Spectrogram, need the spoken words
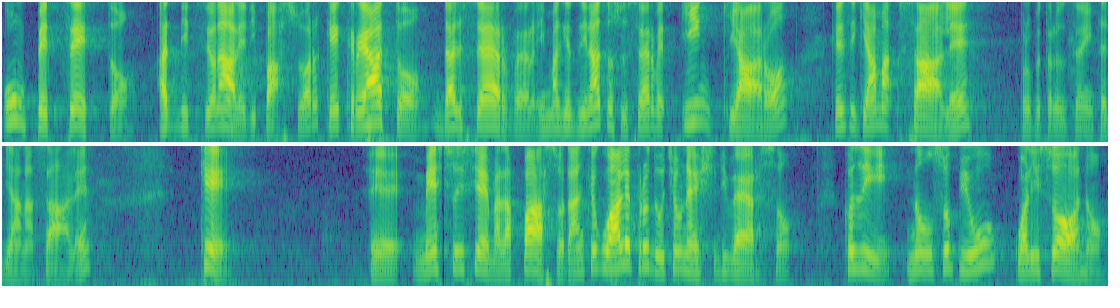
un pezzetto addizionale di password che è creato dal server, immagazzinato sul server in chiaro, che si chiama sale, proprio traduzione italiana sale, che eh, messo insieme alla password anche uguale produce un hash diverso. Così non so più quali sono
